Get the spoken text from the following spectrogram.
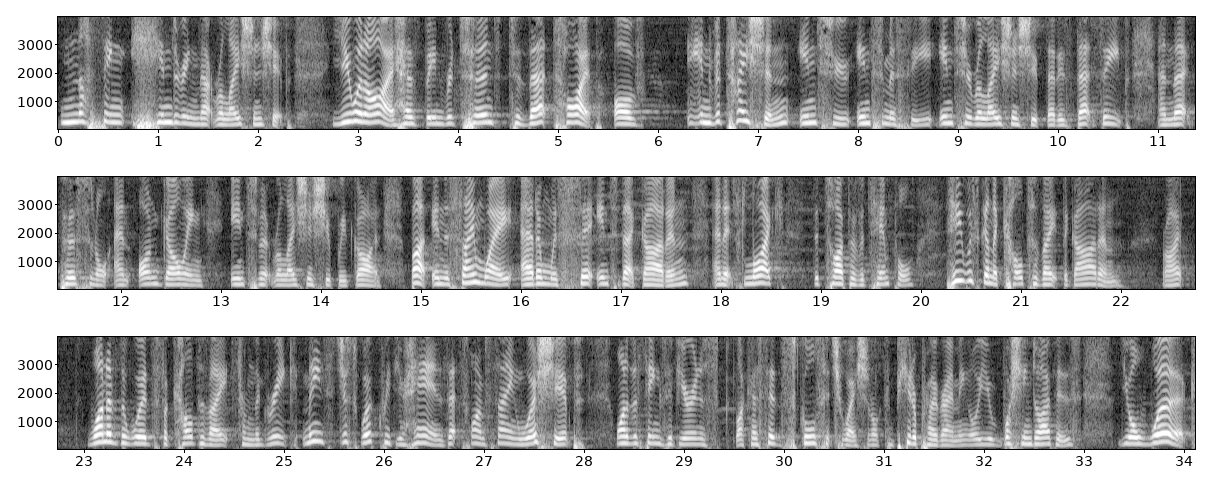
Nothing hindering that relationship. You and I have been returned to that type of invitation into intimacy, into relationship that is that deep and that personal and ongoing intimate relationship with God. But in the same way, Adam was set into that garden, and it's like the type of a temple. He was going to cultivate the garden, right? One of the words for cultivate from the Greek means just work with your hands. That's why I'm saying worship. One of the things, if you're in a, like I said, school situation or computer programming or you're washing diapers, your work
